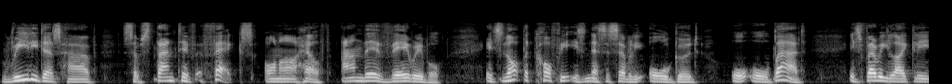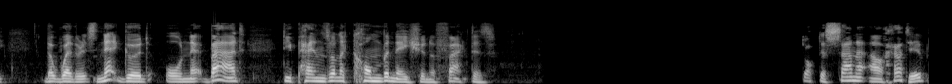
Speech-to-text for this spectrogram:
really does have substantive effects on our health and they're variable. It's not that coffee is necessarily all good or all bad. It's very likely that whether it's net good or net bad depends on a combination of factors. Dr. Sana Al Khatib,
